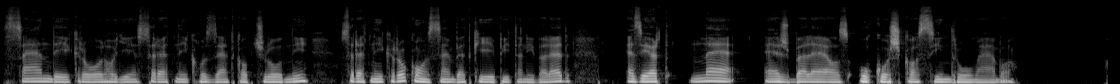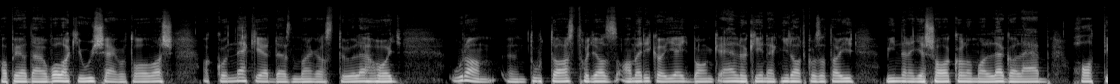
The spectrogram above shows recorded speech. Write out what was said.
szándékról, hogy én szeretnék hozzád kapcsolódni, szeretnék rokon szenvet kiépíteni veled, ezért ne es bele az okoska szindrómába. Ha például valaki újságot olvas, akkor ne kérdezd meg azt tőle, hogy Uram, ön tudta azt, hogy az amerikai egybank elnökének nyilatkozatai minden egyes alkalommal legalább 6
